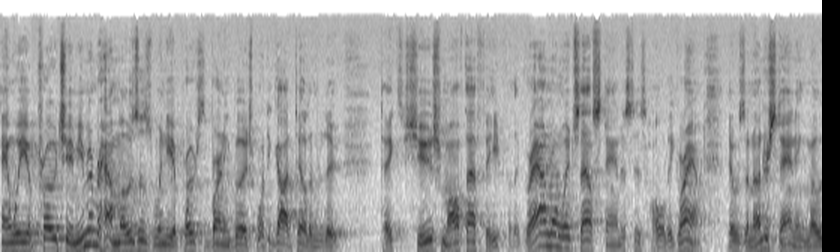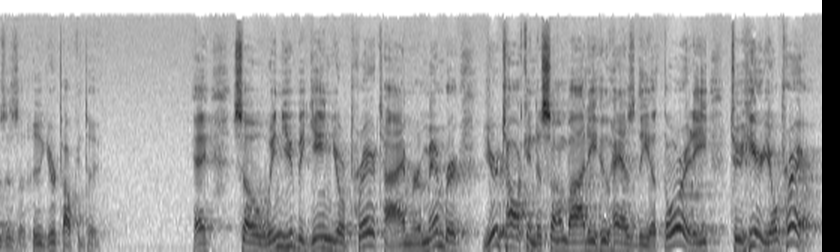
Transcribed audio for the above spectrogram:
And we approach Him. You remember how Moses, when he approached the burning bush, what did God tell him to do? Take the shoes from off thy feet, for the ground on which thou standest is holy ground. There was an understanding, Moses, of who you're talking to. Okay? So when you begin your prayer time, remember you're talking to somebody who has the authority to hear your prayer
